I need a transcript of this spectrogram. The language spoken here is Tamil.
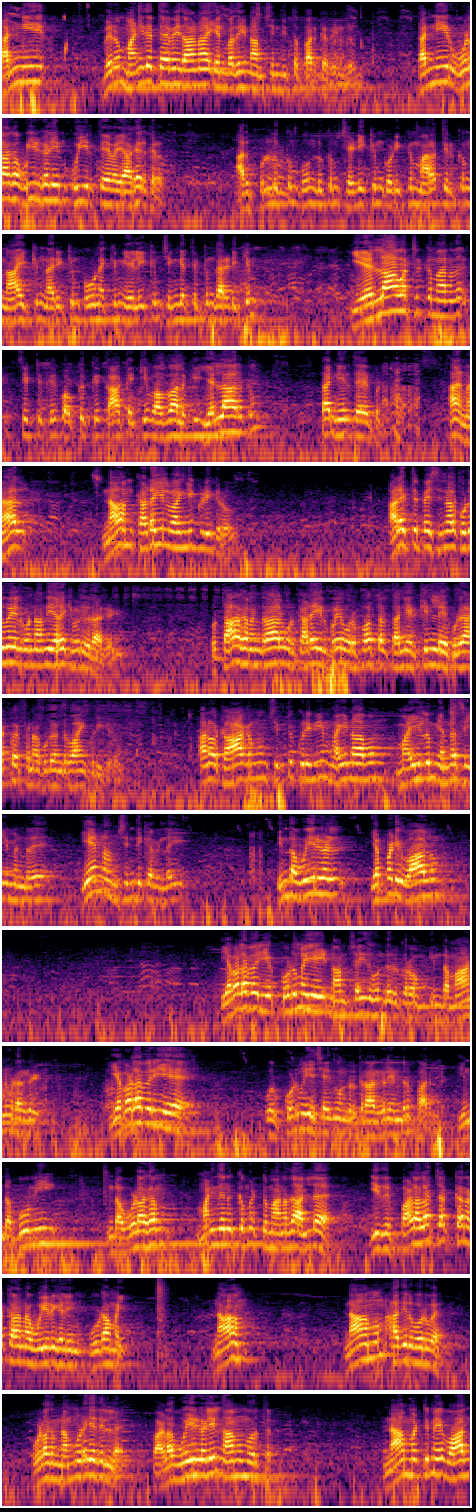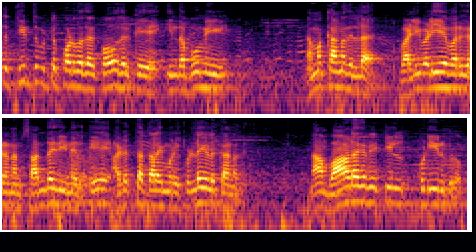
தண்ணீர் வெறும் மனித தேவைதானா என்பதை நாம் சிந்தித்து பார்க்க வேண்டும். தண்ணீர் உலக உயிர்களின் உயிர் தேவையாக இருக்கிறது. அது புல்லுக்கும் பூண்டுக்கும் செடிக்கும் கொடிக்கும் மரத்திற்கும் நாய்க்கும் நரிக்கும் பூனைக்கும் எலிக்கும் சிங்கத்திற்கும் கரடிக்கும் எல்லாவற்றுக்குமானது இருக்கு. சிட்டுக்கு கொக்குக்கு காக்கைக்கு வவ்வாலுக்கு எல்லாருக்கும் தண்ணீர் தேவைப்படும் ஆனால் நாம் கடையில் வாங்கி குடிக்கிறோம். அழைத்து பேசினால் குடுவையில் கொண்டாந்து இறக்கி விடுகிறார்கள். ஒரு தாகம் என்றால் ஒரு கடையில் போய் ஒரு போத்தல் தண்ணீர் கிண்ணிலே கொடு அக்வஃபனா கொடு என்று வாங்கி குடிக்கிறோம். ஆனால் காகமும் சிட்டுக்குருவியும் மைனாவும் மயிலும் என்ன செய்யும் என்று ஏன் நாம் சிந்திக்கவில்லை? இந்த உயிர்கள் எப்படி வாழும்? எவ்வளவு பெரிய கொடுமையை நாம் செய்து கொண்டிருக்கிறோம்? இந்த மானுடர்கள் எவ்வளவு பெரிய ஒரு கொடுமையை செய்து கொண்டிருக்கிறார்கள் என்று பாருங்கள். இந்த பூமி இந்த உலகம் மனிதனுக்கு மட்டுமானது அல்ல இது பல லட்சக்கணக்கான உயிர்களின் உடைமை. நாம் நாமும் அதில் ஒருவர். உலகம் நம்முடையதில்லை. பல உயிர்களில் நாமும் ஒருத்தர். நாம் மட்டுமே வாழ்ந்து தீர்த்து விட்டு போடுவதற்கு போவதற்கு இந்த பூமி நமக்கானதில்ல. வழி வழியே வருகிற நம் சந்ததியினருக்கு அடுத்த தலைமுறை பிள்ளைகளுக்கானது. நாம் வாடகை வீட்டில் குடியிருக்கிறோம்.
